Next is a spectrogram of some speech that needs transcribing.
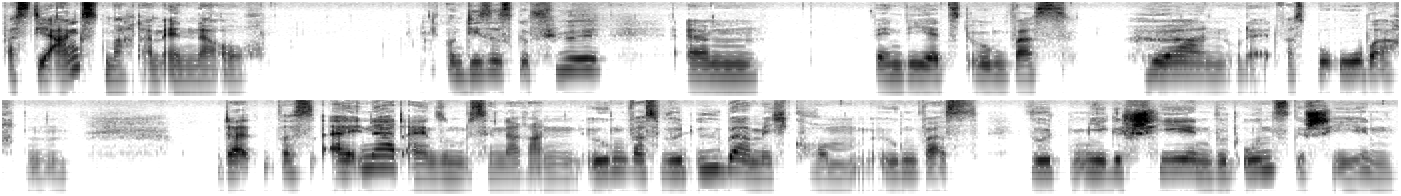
was dir Angst macht am Ende auch. Und dieses Gefühl, ähm, wenn wir jetzt irgendwas hören oder etwas beobachten, da, das erinnert einen so ein bisschen daran, irgendwas wird über mich kommen, irgendwas wird mir geschehen, wird uns geschehen.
